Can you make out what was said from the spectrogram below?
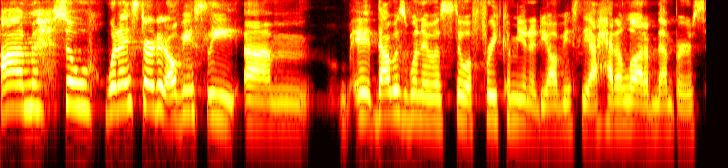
Um, so when I started, obviously, um, it, that was when it was still a free community obviously i had a lot of members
